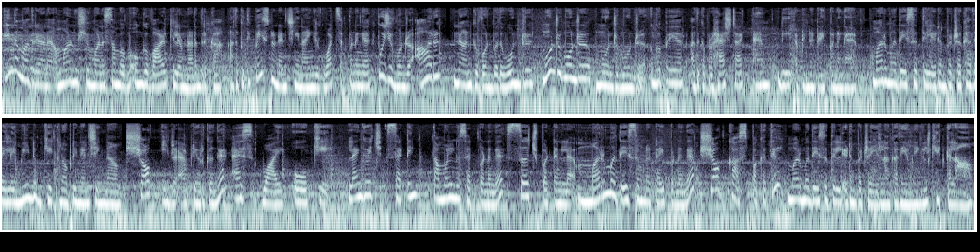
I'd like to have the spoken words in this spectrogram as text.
இந்த மாதிரியான அமானுஷ்யமான சம்பவம் உங்க வாழ்க்கையில நடந்திருக்கா? அதை பத்தி பேசணும்னு நினைச்சீங்கன்னா எங்களுக்கு வாட்ஸ்அப் பண்ணுங்க. பூஜ்ஜியம் ஒன்று ஆறு நான்கு ஒன்பது ஒன்று மூன்று மூன்று மூன்று மூன்று. உங்க பெயர் அதுக்கப்புறம் ஹேஷ்டாக் எம் டி அப்படின்னு டைப் பண்ணுங்க. மர்ம தேசத்தில் இடம்பெற்ற கதைகளை மீண்டும் கேட்கணும் அப்படின்னு நினைச்சீங்கன்னா ஷாக் என்ற ஆப்லயும் இருக்குங்க. S Y okay language setting தமிழ்னு செட் பண்ணுங்க. சர்ச் பட்டன்ல மர்ம தேசம்னு டைப் பண்ணுங்க. ஷாக் காஸ்ட் பக்கத்தில் மர்ம தேசத்தில் இடம்பெற்ற எல்லா கதையும் நீங்கள் கேட்கலாம்.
